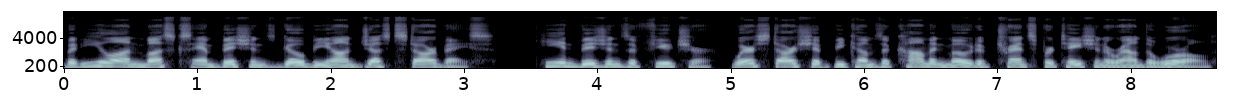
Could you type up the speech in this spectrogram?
But Elon Musk's ambitions go beyond just Starbase. He envisions a future, where Starship becomes a common mode of transportation around the world.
